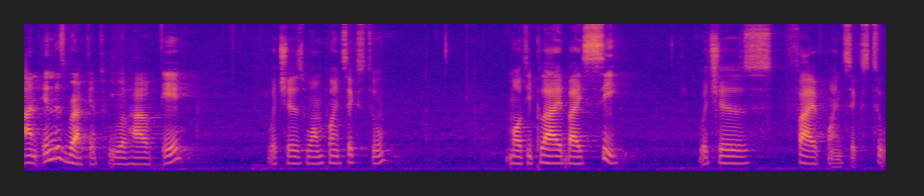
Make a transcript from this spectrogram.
And in this bracket, we will have A, which is 1.62, multiplied by C, which is 5.62.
